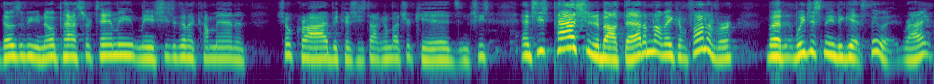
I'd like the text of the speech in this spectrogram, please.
those of you who know Pastor Tammy, I mean, she's going to come in and she'll cry because she's talking about your kids, and she's and she's passionate about that. I'm not making fun of her, but we just need to get through it, right?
